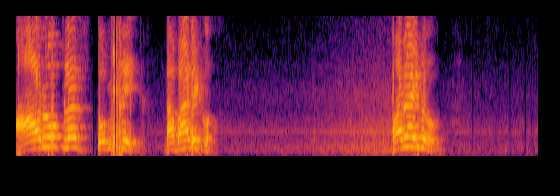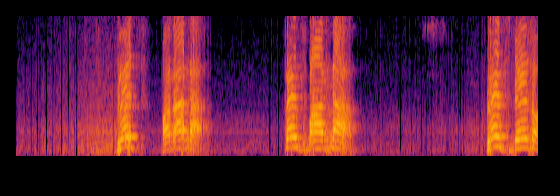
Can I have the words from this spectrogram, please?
ఆరు ప్లస్ తొమ్మిది. నా భార్యకు. పదహైదు ప్లస్ మా నాన్న. ప్లస్ మా అన్న. ప్లస్ నేను.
